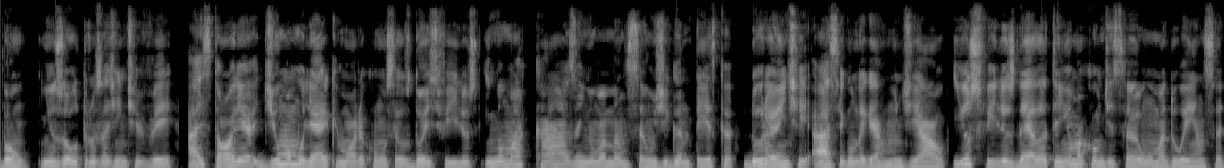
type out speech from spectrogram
Bom, em os outros a gente vê a história de uma mulher que mora com os seus dois filhos em uma casa, em uma mansão gigantesca durante a Segunda Guerra Mundial, e os filhos dela têm uma condição, uma doença,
